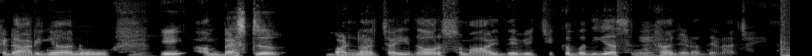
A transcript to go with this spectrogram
ਖਿਡਾਰੀਆਂ ਨੂੰ। ਇਹ ਅੰਬੈਸਡਰ ਬਣਨਾ ਚਾਹੀਦਾ ਔਰ ਸਮਾਜ ਦੇ ਵਿੱਚ ਇੱਕ ਵਧੀਆ ਸੁਨੇਹਾ ਜਿਹੜਾ ਦੇਣਾ ਚਾਹੀਦਾ।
